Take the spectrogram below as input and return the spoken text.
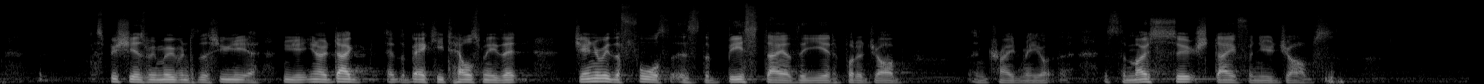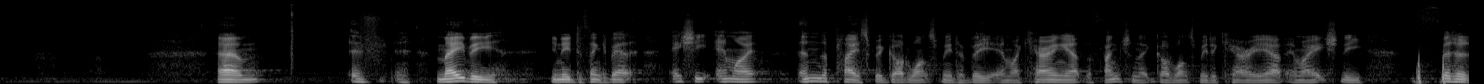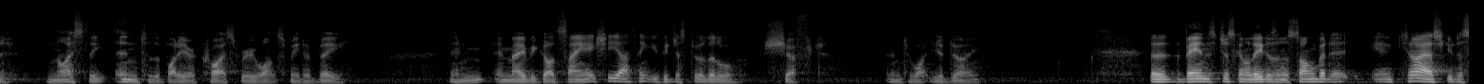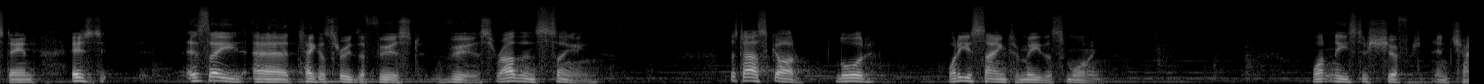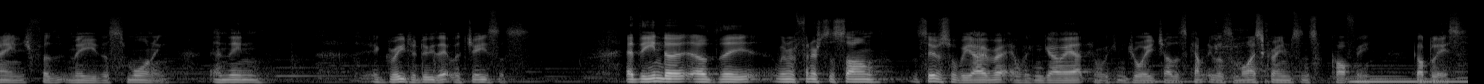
especially as we move into this new year. You know, Doug at the back, he tells me that January the 4th is the best day of the year to put a job in Trade Me. It's the most searched day for new jobs. Um, if maybe you need to think about actually, am I in the place where God wants me to be? Am I carrying out the function that God wants me to carry out? Am I actually fitted nicely into the body of Christ where He wants me to be. And, and maybe God's saying, actually, I think you could just do a little shift into what you're doing. The, the band's just going to lead us in a song, but it, uh, can I ask you to stand? As, as they uh, take us through the first verse, rather than singing, just ask God, Lord, what are you saying to me this morning? What needs to shift and change for me this morning? And then agree to do that with Jesus. At the end of the, when we finish the song, the service will be over and we can go out and we can enjoy each other's company with some ice creams and some coffee. God bless.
